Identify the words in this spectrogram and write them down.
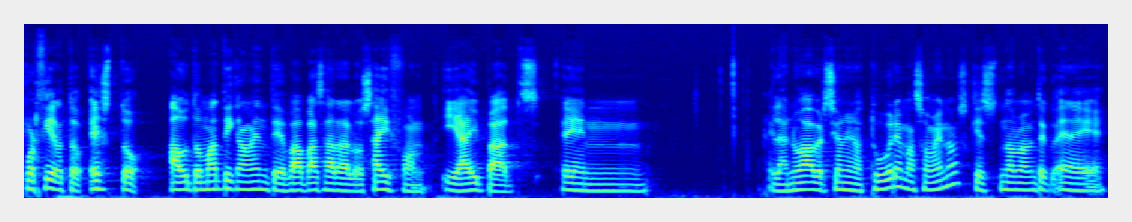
Por cierto, esto automáticamente va a pasar a los iPhone y iPads en, en la nueva versión en octubre, más o menos, que es normalmente, eh,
